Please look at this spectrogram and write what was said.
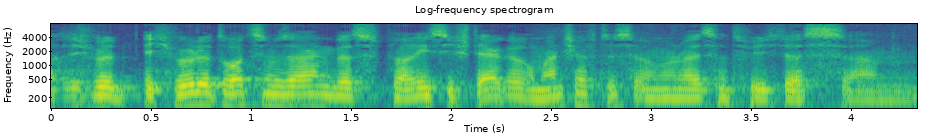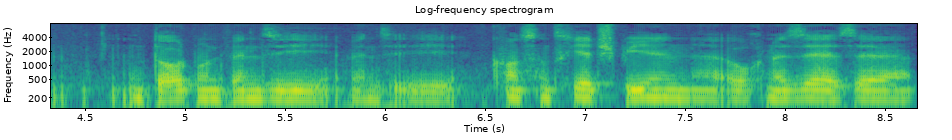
Also ich, würd, ich würde trotzdem sagen, dass Paris die stärkere Mannschaft ist, aber man weiß natürlich, dass ähm, Dortmund, wenn sie, wenn sie konzentriert spielen, äh, auch eine sehr, sehr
